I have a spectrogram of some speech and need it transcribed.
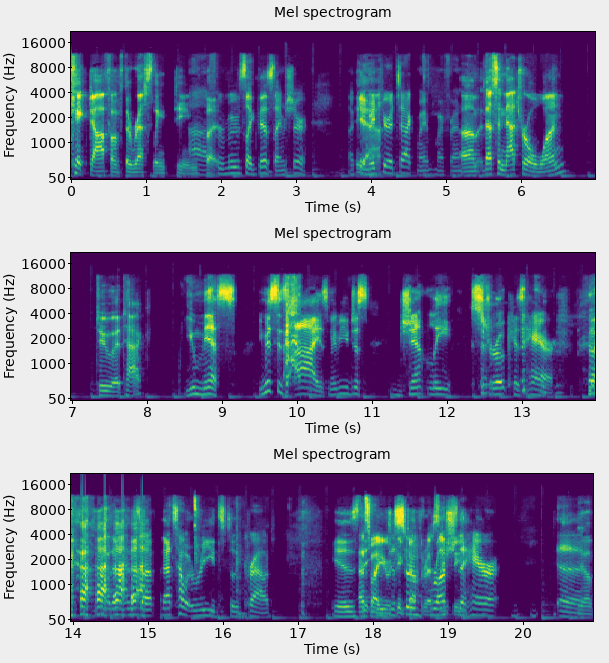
kicked off of the wrestling team. Uh, but for moves like this, I'm sure. Okay, Yeah. make your attack, my my friend. um, that's a natural one to attack. you miss. You miss his eyes. Maybe you just gently stroke his hair. But it ends up, that's how it reads to the crowd. Is That's that why you were just kicked sort off of the wrestling brush the hair uh,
